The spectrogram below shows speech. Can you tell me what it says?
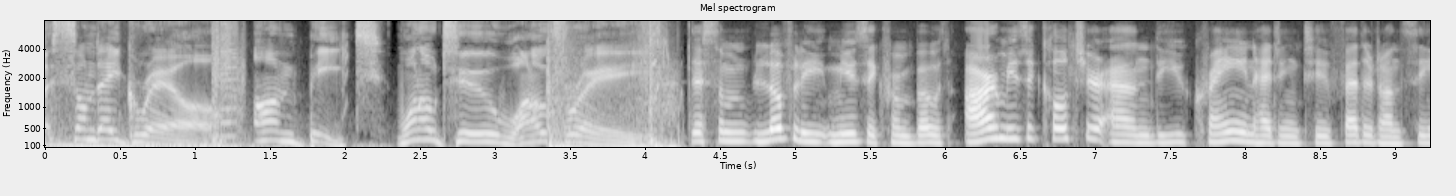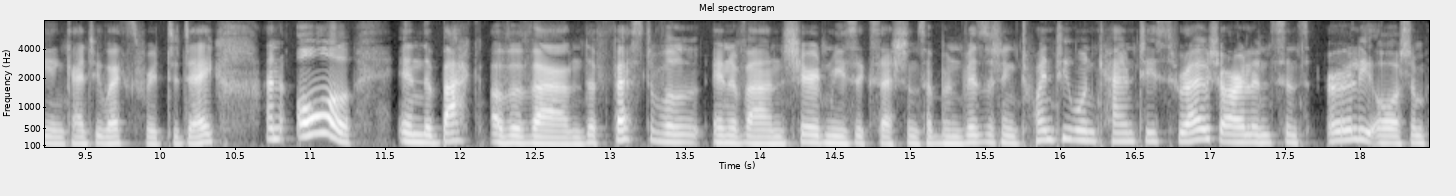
The Sunday Grill on Beat 102 103. There's some lovely music from both our music culture and the Ukraine heading to Fethard on Sea in County Wexford today, and all in the back of a van. The Festival in a Van shared music sessions have been visiting 21 counties throughout Ireland since early autumn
